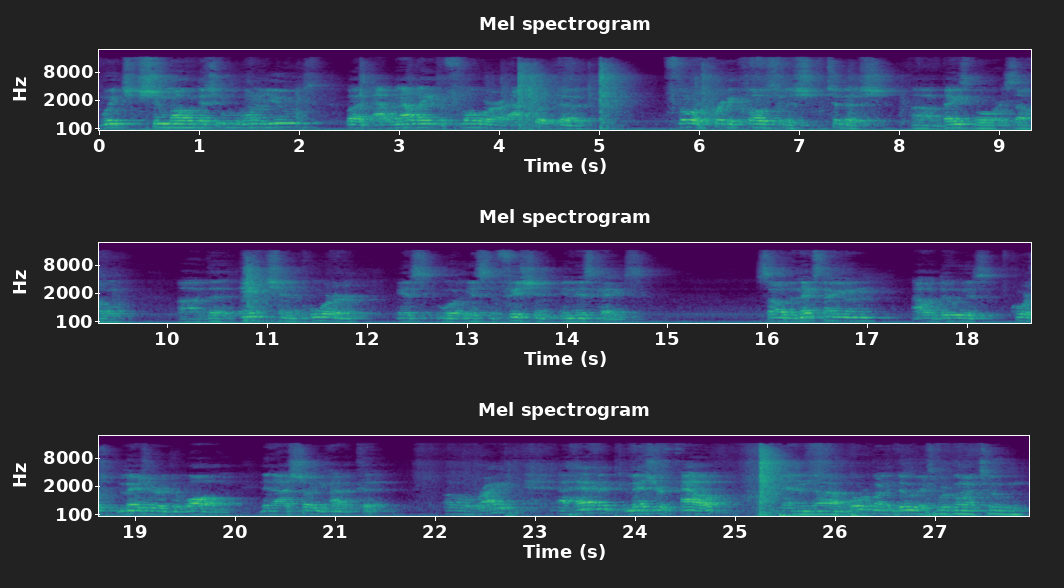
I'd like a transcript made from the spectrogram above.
which shoe mold that you want to use. But I, when I laid the floor, I put the floor pretty close to the to the uh, baseboard, so uh, the inch and a quarter is well, is sufficient in this case. So the next thing I will do is, of course, measure the wall. Then I'll show you how to cut. All right, I have it measured out, and uh, what we're going to do is we're going to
